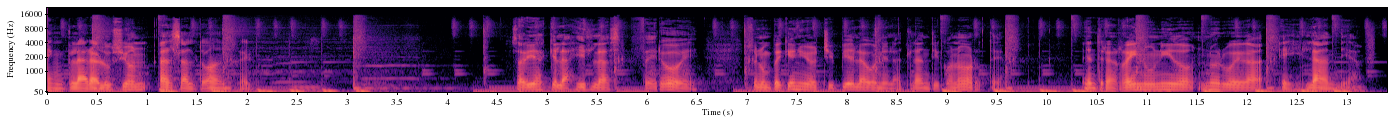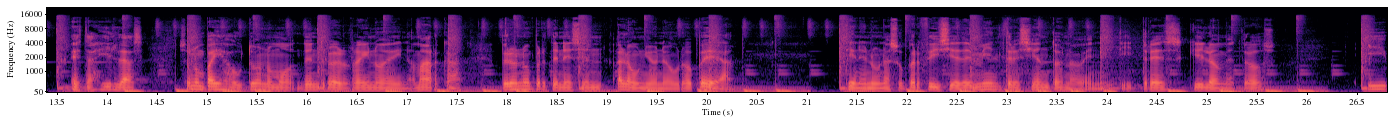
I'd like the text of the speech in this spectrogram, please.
en clara alusión al Salto Ángel. ¿Sabías que las islas Feroe son un pequeño archipiélago en el Atlántico Norte, entre Reino Unido, Noruega e Islandia? Estas islas son un país autónomo dentro del Reino de Dinamarca, pero no pertenecen a la Unión Europea. Tienen una superficie de 1.393 kilómetros y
